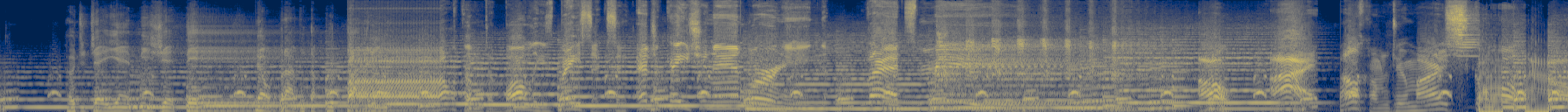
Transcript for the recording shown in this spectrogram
É o DJ MGT, é o brabo da putaria. Welcome to Baldi's Basics in Education and Learning. That's me. Oh, hi. Welcome to my school. Now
